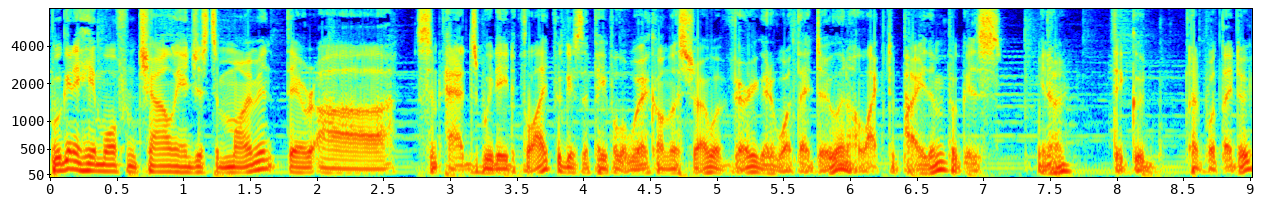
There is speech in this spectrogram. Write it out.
We're going to hear more from Charlie in just a moment. There are some ads we need to play because the people that work on the show are very good at what they do, and I like to pay them because, you know, they're good at what they do.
